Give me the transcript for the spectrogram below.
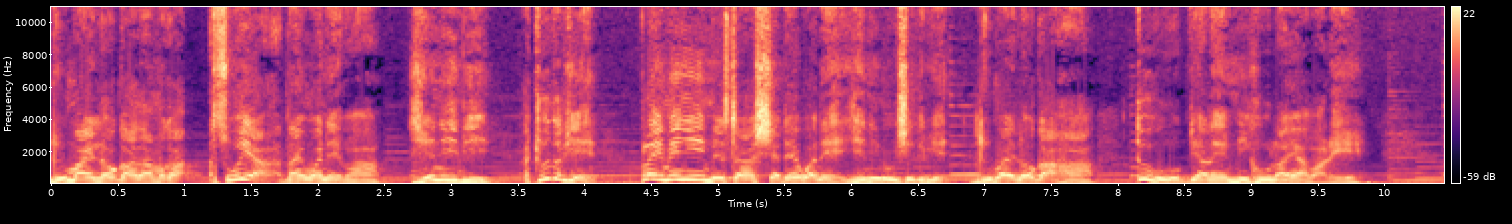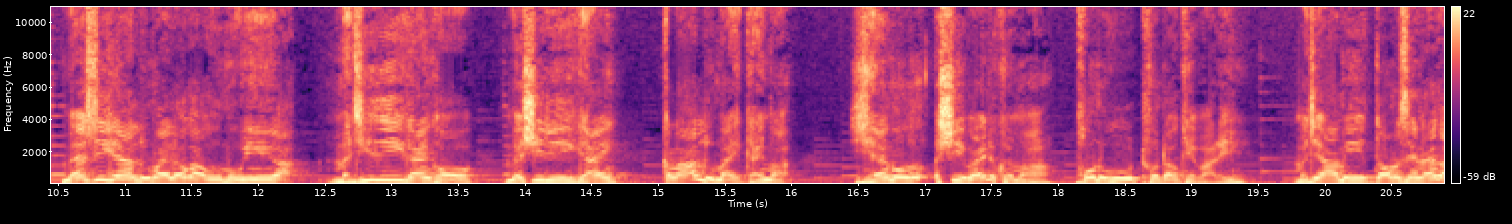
လူမိုက်လောကသားမကအစိုးရအတိုင်းဝိုင်းနဲ့ပါယင်းနီးပြီးအထူးသဖြင့်ပလိမင်းကြီးမစ္စတာရှက်တဲဝမ်နဲ့ယင်းနီးမှုရှိသဖြင့်လူမိုက်လောကဟာသူ့ကိုပြန်လည်မိခိုလာရပါတယ်မက္ဆီကန်လူမိုက်လောကကိုမဝင်ခင်ကမကြီးသီးကိုင်းခေါ်မရှိဒီကိုင်းကလားလူမိုက်ကိုင်းမှာရန်ကုန်အရှိပိုင်းတစ်ခွင်မှာဖုန်းတကူထွန်းတောက်ခဲ့ပါတယ်မကြာမီတော်မစင်လန်းက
